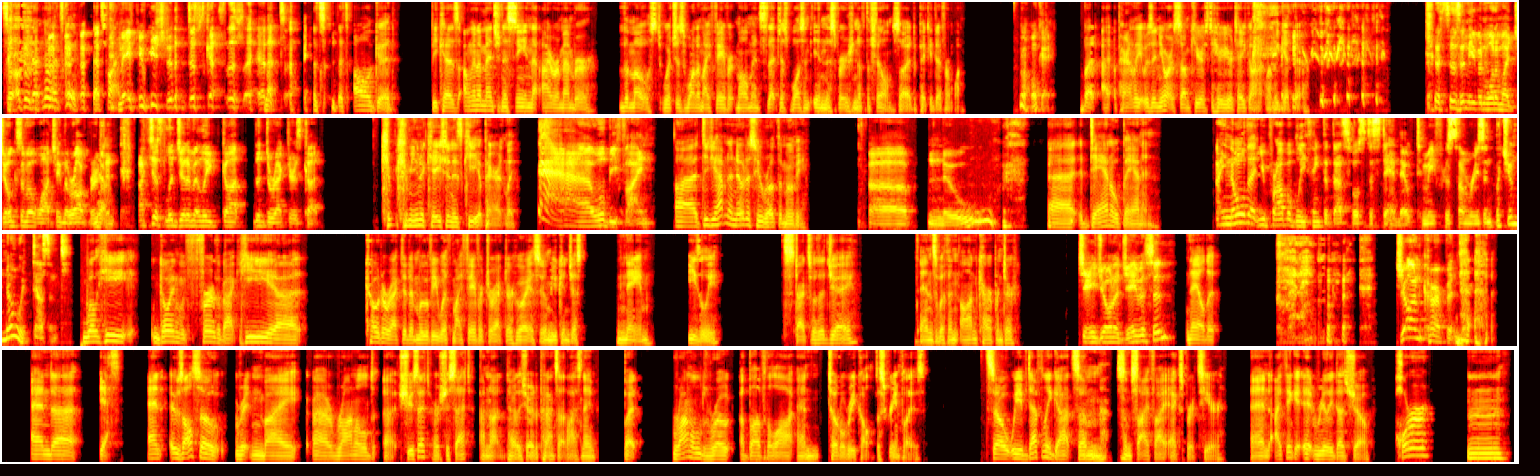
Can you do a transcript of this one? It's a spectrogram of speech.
So okay, that no, that's good. That's fine. Maybe we should have discussed this ahead No. of time. That's that's all good because I'm going to mention a scene that I remember the most, which is one of my favorite moments that just wasn't in this version of the film, so I had to pick a different one. Oh, okay. But I, apparently, it was in yours, so I'm curious to hear your take on it when we get there. This isn't even one of my jokes about watching the wrong version. I just legitimately got the director's cut. Com- communication is key, apparently. Ah, we'll be fine. Uh, did you happen to notice who wrote the movie? Uh, no. Uh, Dan O'Bannon. I know that you probably think that that's supposed to stand out to me for some reason, but you know it doesn't. Well, he going further back, he uh, co-directed a movie with my favorite director, who I assume you can just name easily. Starts with a J, ends with an on Carpenter. J. Jonah Jameson, Nailed it. John Carpenter. and uh, yes, and it was also written by uh, Ronald uh, Shusett or Shusett. I'm not entirely sure how to pronounce that last name, but Ronald wrote Above the Law and Total Recall, the screenplays. So we've definitely got some some sci-fi experts here, and I think it, it really does show. Horror, mm,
